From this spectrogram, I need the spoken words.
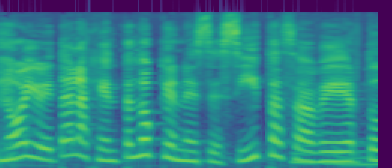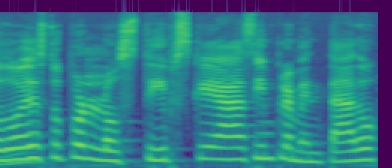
No, y ahorita la gente es lo que necesita saber. Todo esto por los tips que has implementado,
